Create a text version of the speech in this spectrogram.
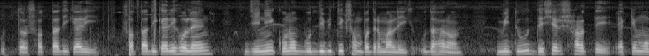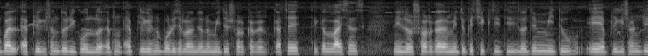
উত্তর, সত্ত্বাধিকারী। সত্ত্বাধিকারী হলেন যিনি কোনো বুদ্ধিভিত্তিক সম্পদের মালিক। উদাহরণ মিতু দেশের স্বার্থে একটি মোবাইল অ্যাপ্লিকেশন তৈরি করল এবং অ্যাপ্লিকেশন পরিচালনার জন্য মিতু সরকারের কাছে থেকে লাইসেন্স নিল। সরকার মিতুকে স্বীকৃতি দিল যে মিতু এই অ্যাপ্লিকেশনটি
